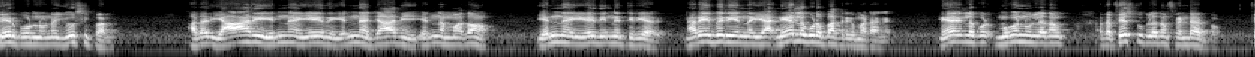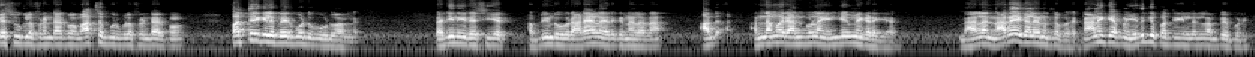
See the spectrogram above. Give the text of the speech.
பேர் போடணுன்னா யோசிப்பாங்க. அதாவது யார் என்ன ஏது என்ன ஜாதி என்ன மதம் என்ன ஏதுன்னு தெரியாது. நிறைய பேர் என்னை யா நேரில் கூட பார்த்துருக்க மாட்டாங்க. நேரில் கூட முகநூலில் தான் அதை ஃபேஸ்புக்கில் தான் ஃப்ரெண்டாக இருப்போம். ஃபேஸ்புக்கில் ஃப்ரெண்டாக இருப்போம் வாட்ஸ்அப் குரூப்பில் ஃப்ரெண்டாக இருப்போம். பத்திரிக்கையில் பேர் போட்டு கூப்பிடுவாங்க. ரஜினி ரசிகர் அப்படின்ற ஒரு அடையாளம் இருக்கனால தான் அது அந்த மாதிரி அன்புலாம் எங்கேயுமே கிடைக்காது. நான் நிறைய கல்யாணத்தில் பார்த்தேன் நானே கேட்பேன் எதுக்கு பத்திரிகையில பேர் போடுறீங்க?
